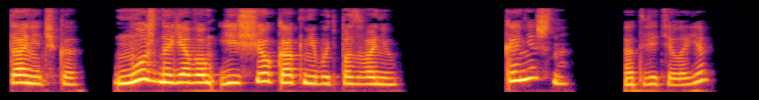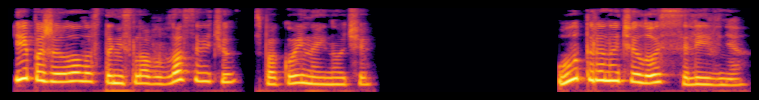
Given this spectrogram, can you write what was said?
Танечка, можно я вам еще как-нибудь позвоню? Конечно, ответила я и пожелала Станиславу Власовичу спокойной ночи. Утро началось с ливня.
